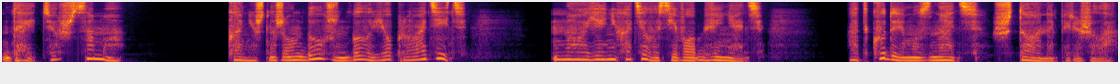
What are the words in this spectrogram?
Дойдешь сама? Конечно же, он должен был ее проводить. Но ей не хотелось его обвинять. Откуда ему знать, что она пережила?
